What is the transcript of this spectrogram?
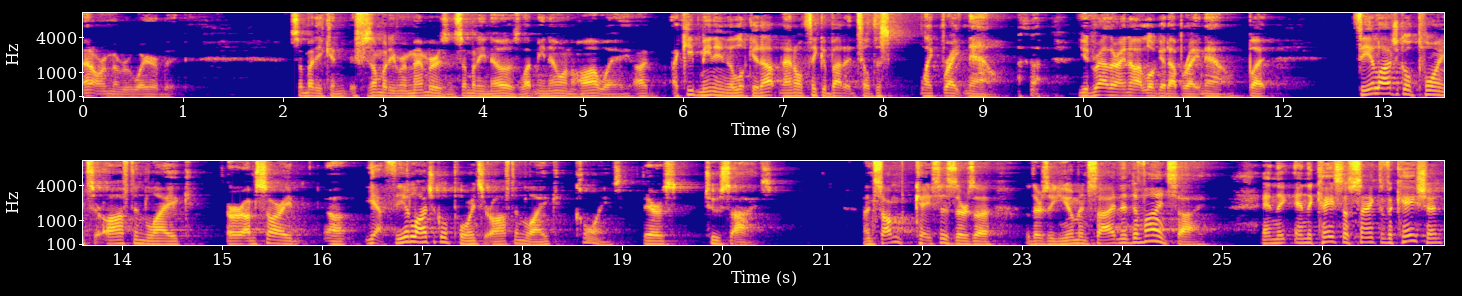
I don't remember where, but Somebody can, if somebody remembers and somebody knows, let me know in the hallway. I, I keep meaning to look it up and I don't think about it until this, like right now. You'd rather I not look it up right now, but theological points are often like, or I'm sorry, uh, yeah, theological points are often like coins. There's two sides. In some cases, there's a, there's a human side and a divine side. And the, in the case of sanctification,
